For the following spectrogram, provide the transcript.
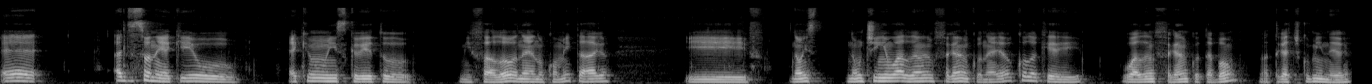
É, adicionei aqui o... É que um inscrito me falou, né, no comentário. E não, não tinha o Alan Franco, né? Eu coloquei o Alan Franco, tá bom? No Atlético Mineiro.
